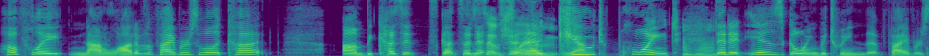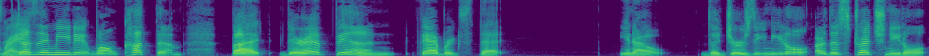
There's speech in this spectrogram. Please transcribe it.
hopefully not a lot of the fibers will it cut um because it's got such, So an slim, yeah. acute point hmm that it is going between the fibers. Right. It doesn't mean it won't cut them, but there have been fabrics that, you know, the jersey needle or the stretch needle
